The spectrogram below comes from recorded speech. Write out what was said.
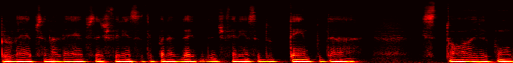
prolepsia, analepsia, a diferença temporal, da diferença do tempo da história com o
